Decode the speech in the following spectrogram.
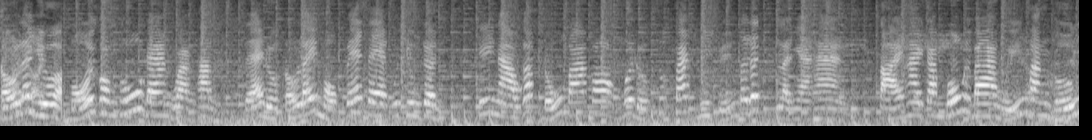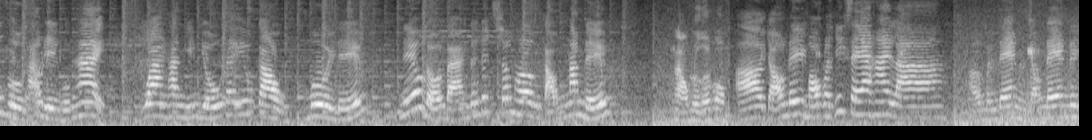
Đội lá dừa mỗi con thú đang hoàn thành sẽ được đổi lấy một vé xe của chương trình. Khi nào gấp đủ ba con mới được xuất phát di chuyển tới đích là nhà hàng. Tại 243 Nguyễn Văn Hưởng, phường Thảo Điền, quận 2 hoàn thành nhiệm vụ theo yêu cầu 10 điểm. Nếu đội bạn đến đích sớm hơn cộng 5 điểm nào cũng được không? Ờ chọn đi. Một là chiếc xe hai là ờ mình đen mình chọn đen đi.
